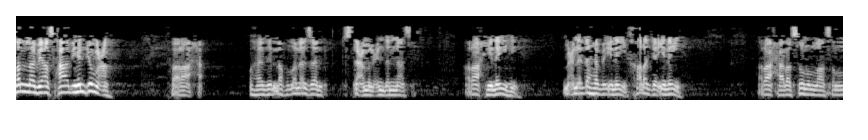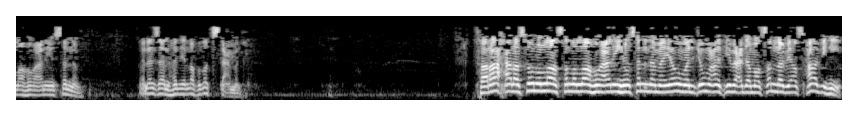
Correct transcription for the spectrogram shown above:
صلى بأصحابه الجمعة. فراح وهذه اللفظة لا زالت تستعمل عند الناس. راح إليه معنى ذهب إليه خرج إليه. راح رسول الله صلى الله عليه وسلم. فلا زال هذه اللفظة تستعمل. فراح رسول الله صلى الله عليه وسلم يوم الجمعة بعدما صلى بأصحابه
